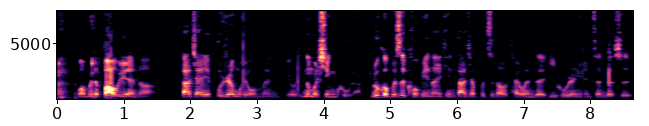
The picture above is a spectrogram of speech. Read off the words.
我们的抱怨呢，大家也不认为我们有那么辛苦了。如果不是 COVID-19，大家不知道台湾的医护人员真的是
